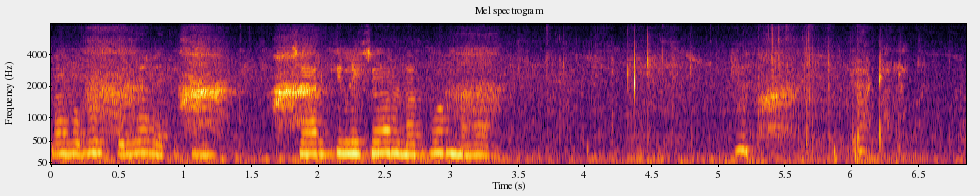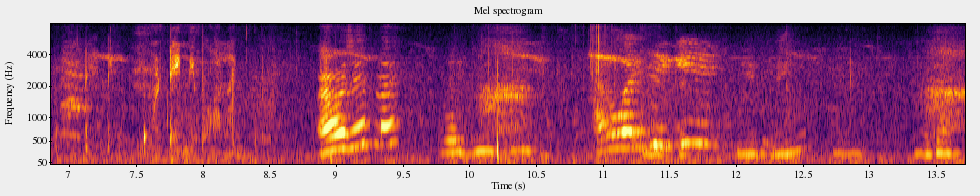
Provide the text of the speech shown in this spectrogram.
मागं भरपूर झाले ते सांग. चार किलोची ऑर्डर पूर्ण झाली आवाज येत नाही दीड वाजली एक एक दीड वाजली होती ना,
